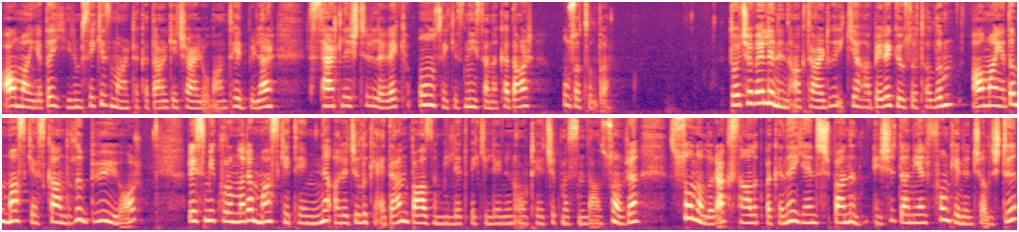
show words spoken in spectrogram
Almanya'da 28 Mart'a kadar geçerli olan tedbirler sertleştirilerek 18 Nisan'a kadar uzatıldı. Deutsche Welle'nin aktardığı iki habere göz atalım. Almanya'da maske skandalı büyüyor. Resmi kurumlara maske teminine aracılık eden bazı milletvekillerinin ortaya çıkmasından sonra son olarak Sağlık Bakanı Jens Spahn'ın eşi Daniel Funke'nin çalıştığı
